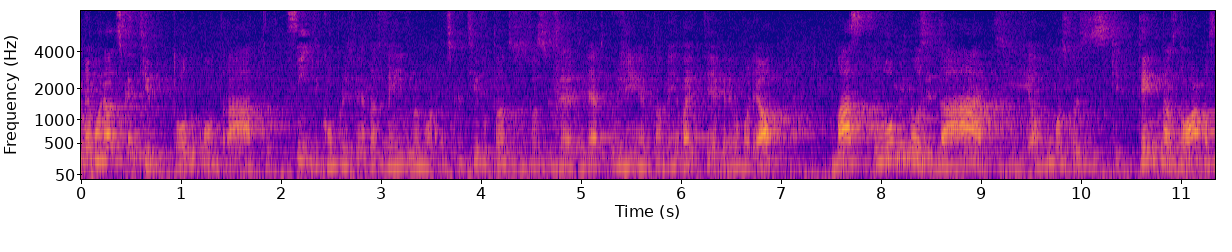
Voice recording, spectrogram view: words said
memorial descritivo. Todo contrato Sim. de compra e venda vem no memorial descritivo, tanto se você fizer direto com o engenheiro também vai ter aquele memorial. Mas luminosidade, algumas coisas que tem nas normas,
